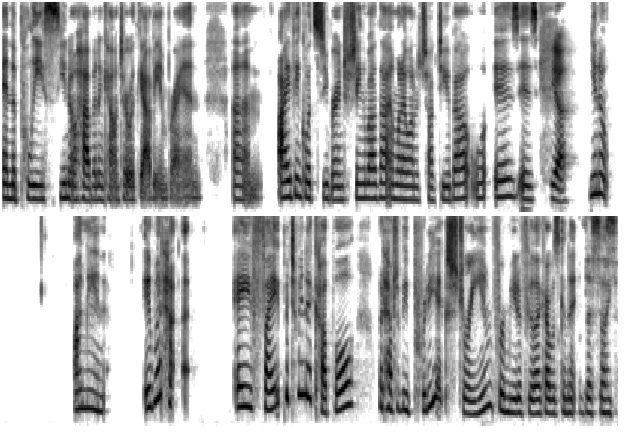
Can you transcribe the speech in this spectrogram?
and the police, you know, have an encounter with Gabby and Brian. Um, I think what's super interesting about that and what I want to talk to you about is, is, Yeah, you know, I mean, it would have a fight between a couple would have to be pretty extreme for me to feel like I was going to this like is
